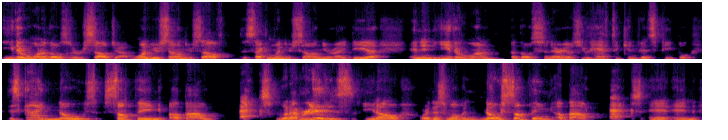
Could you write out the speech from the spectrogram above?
either one of those are a sell job one you're selling yourself the second one, you're selling your idea. And in either one of those scenarios, you have to convince people this guy knows something about X, whatever it is, you know, or this woman knows something about X. And, and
